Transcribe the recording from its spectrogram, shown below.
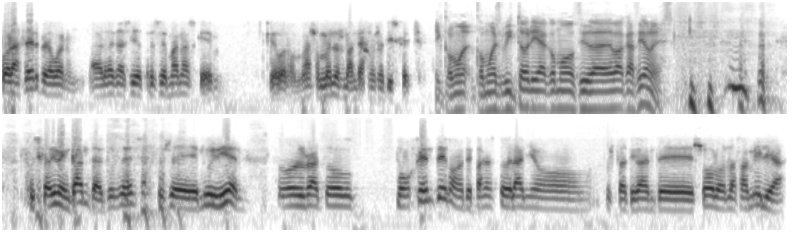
por hacer, pero bueno, la verdad que ha sido tres semanas que, que bueno, más o menos me han dejado satisfecho. ¿Y cómo, cómo es Vitoria como ciudad de vacaciones? Pues que a mí me encanta, entonces, pues eh, muy bien. Todo el rato con gente, cuando te pasas todo el año pues prácticamente solos, la familia,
